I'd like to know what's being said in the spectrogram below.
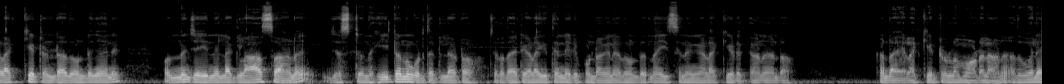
ഇളക്കിയിട്ടുണ്ട്. അതുകൊണ്ട് ഞാൻ ഒന്നും ചെയ്യുന്നില്ല. ഗ്ലാസ് ആണ് ജസ്റ്റ് ഒന്ന് ഹീറ്റൊന്നും കൊടുത്തിട്ടില്ല കേട്ടോ. ചെറുതായിട്ട് ഇളകി തന്നെ ഇരിപ്പുണ്ട് അങ്ങനെ. അതുകൊണ്ട് നൈസിനങ്ങ് ഇളക്കിയെടുക്കുകയാണ് കേട്ടോ കണ്ടോ. ഇളക്കിയിട്ടുള്ള മോഡലാണ്. അതുപോലെ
